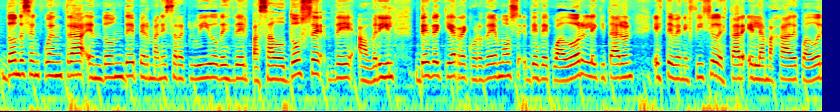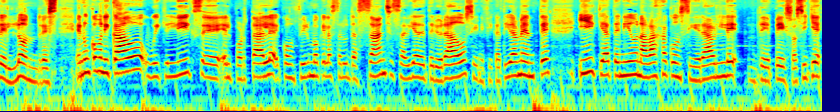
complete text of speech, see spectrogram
donde se encuentra, en donde permanece recluido desde el pasado 12 de abril, desde que recordemos desde Ecuador le quitaron este beneficio de estar en la Embajada de Ecuador en Londres. En un comunicado, Wikileaks, eh, el portal, confirmó que la salud de Sánchez se había deteriorado significativamente y que ha tenido una baja considerable de peso. Así que,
